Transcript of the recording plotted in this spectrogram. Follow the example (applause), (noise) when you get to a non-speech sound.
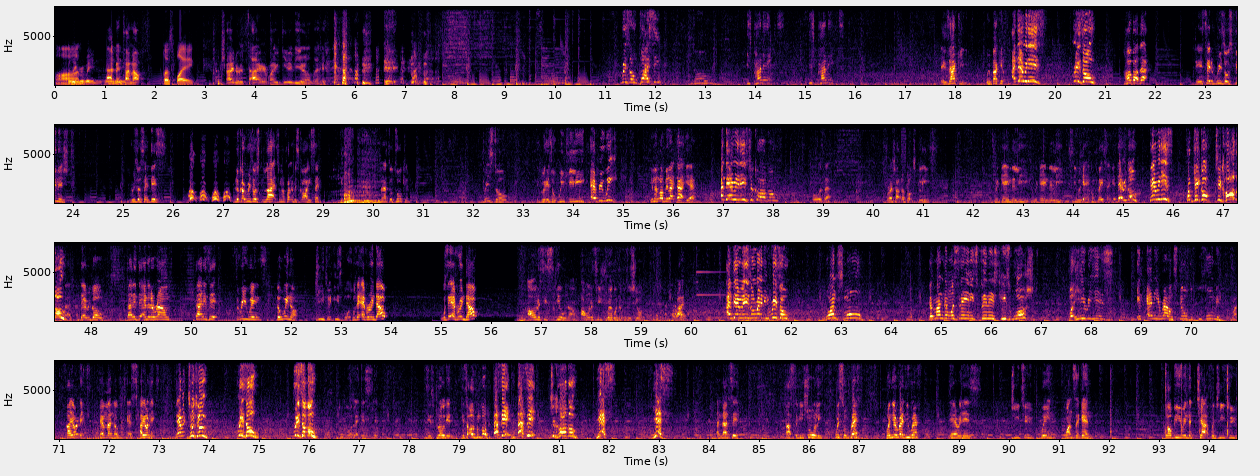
Really, we're Um, waiting. Admin waiting. timeout. let's play. (laughs) I'm trying to retire. Why are you keeping me here all day? (laughs) Rizzo, Bicey! No. He's panicked. He's panicked. Exactly. We're back in. And there it is! Rizzo! How about that? They said Rizzo's finished. Rizzo said this. Look at Rizzo's lights on the front of his car. He said, I'm still talking. Rizzo, the grid is a weekly league. Every week. You might love me like that, yeah? And there it is, Chicago. What was that? Fresh out the blocks, please. Regain the lead. Regain the lead. You see, we're getting complacent again. There we go. There it is. From kickoff, Chicago. And there we go. That is the end of the round. That is it. Three wins. The winner, G2 Esports. Was it ever in doubt? Was it ever in doubt? I want to see skill now. I want to see Juego de position. All right. And there it is already. Rizzo. Once more. The man then was saying he's finished. He's washed. But here he is in any round still performing. Right, Psyonix. Them man knows there's Psyonix. There it 2-2. Rizzo! Rizzo! Do not let this slip. He's exploded. It's an open goal. That's it! That's it! Chicago! Yes! Yes! And that's it. Has to be surely. Whistle ref. When you're ready, ref. There it is. G2 win once again. W in the chat for G2.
